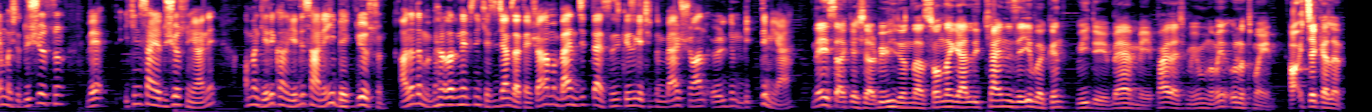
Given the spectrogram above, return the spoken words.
En başta düşüyorsun ve 2. saniye düşüyorsun yani. Ama geri kalan 7 saniyeyi bekliyorsun. Anladın mı? Ben onların hepsini keseceğim zaten şu an ama ben cidden sinir krizi geçirdim. Ben şu an öldüm bittim ya. Neyse arkadaşlar bir videonun daha sonuna geldik. Kendinize iyi bakın. Videoyu beğenmeyi, paylaşmayı, yorumlamayı unutmayın. Hoşçakalın.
